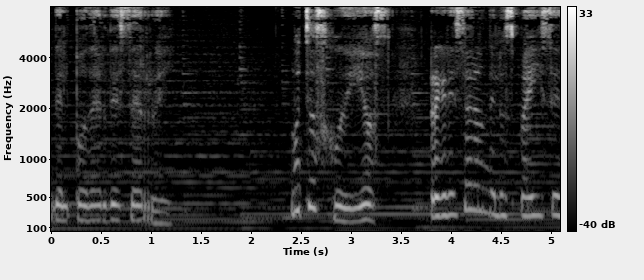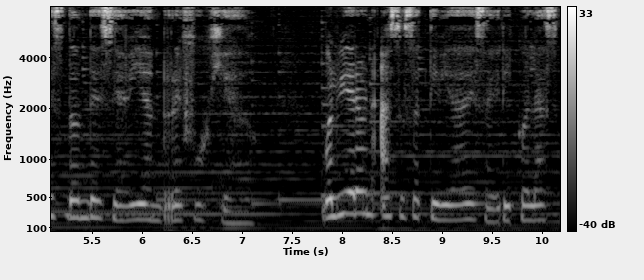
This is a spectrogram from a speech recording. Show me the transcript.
del poder de ese rey. Muchos judíos regresaron de los países donde se habían refugiado. Volvieron a sus actividades agrícolas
